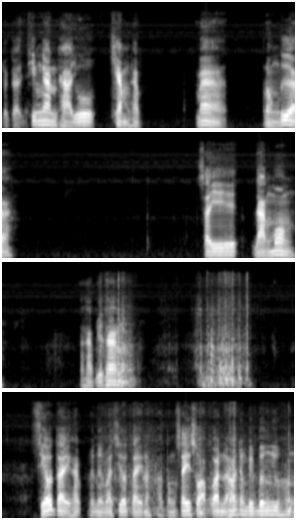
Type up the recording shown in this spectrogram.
แล้วก็ทีมงานถ่ายอยู่แคมป์ครับ มาลองเรือ ใส่ด่างม่องนะครับอยู่ทางเสียวไตครับเพื่อนมาเสียวไตเนาะเอาต้องใส่สอบก่อนเดี๋ยวเขาจังไปเบิ้งอยู่ข้าง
